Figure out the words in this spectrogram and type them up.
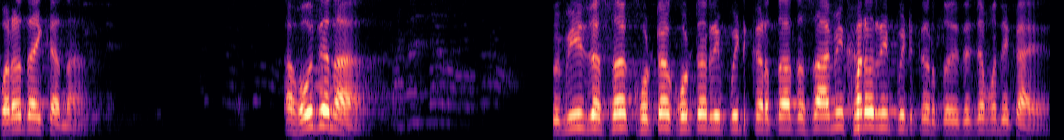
परत ऐका ना. हो दे ना. तुम्ही जसं खोटं खोटं रिपीट करता तसं आम्ही खरं रिपीट करतोय. त्याच्यामध्ये काय आहे?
